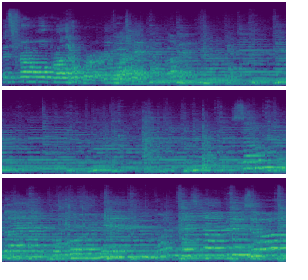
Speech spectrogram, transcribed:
It's from O Brother Where. Love it. I love it. Some glad morning just is resort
